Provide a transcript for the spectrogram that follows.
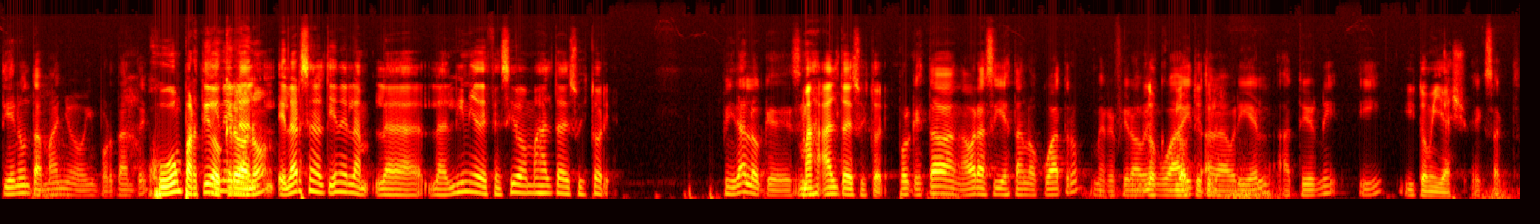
tiene un tamaño importante. Jugó un partido, tiene creo, la- ¿no? El Arsenal tiene la, la- la línea defensiva más alta de su historia. Mirá lo que decía. Más alta de su historia. Porque estaban, ahora sí están los cuatro. Me refiero a Ben Los- los White, a. Gabriel, a Tierney y. Y Tomiyasu. Exacto.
